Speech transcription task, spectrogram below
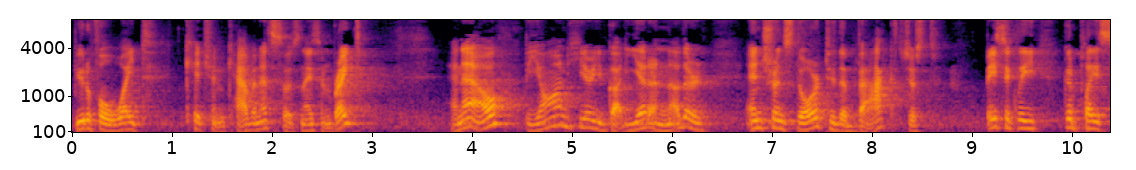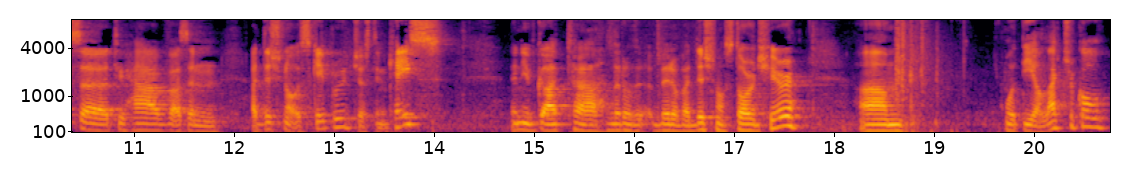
beautiful white kitchen cabinets, so it's nice and bright. And now, beyond here, you've got yet another entrance door to the back, just basically good place uh, to have as an additional escape route just in case. Then you've got a little bit of additional storage here um, with the electrical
